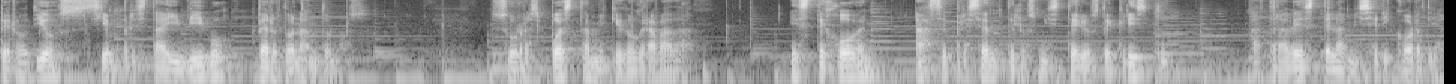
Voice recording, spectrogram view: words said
pero Dios siempre está ahí vivo perdonándonos. Su respuesta me quedó grabada. Este joven hace presente los misterios de Cristo a través de la misericordia.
